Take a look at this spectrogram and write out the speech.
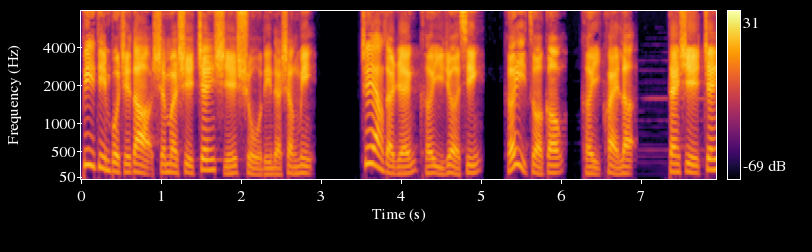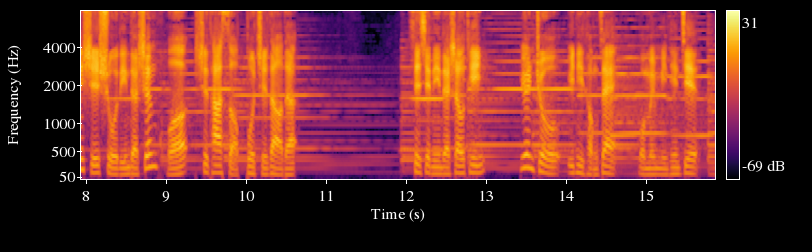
必定不知道什么是真实属灵的生命。这样的人可以热心，可以做工，可以快乐，但是真实属灵的生活是他所不知道的。谢谢您的收听，愿主与你同在，我们明天见。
